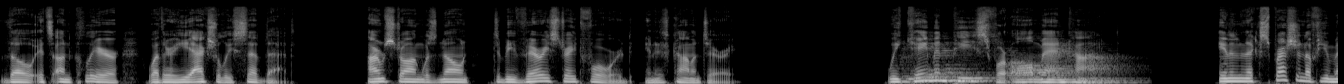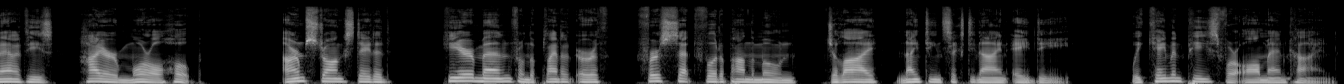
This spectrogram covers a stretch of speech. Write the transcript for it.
though it's unclear whether he actually said that. Armstrong was known to be very straightforward in his commentary. We came in peace for all mankind. In an expression of humanity's higher moral hope, Armstrong stated here, men from the planet Earth first set foot upon the moon, July 1969 AD. We came in peace for all mankind.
